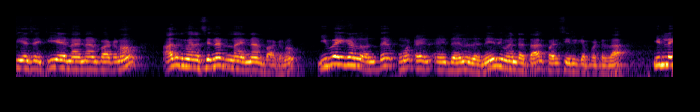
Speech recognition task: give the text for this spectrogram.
சிஎஸ்ஐ டிஏனா என்னன்னு பார்க்கணும். அதுக்கு மேலே சினட்னா என்னன்னு பார்க்கணும். இவைகள் வந்து மு- இது என்னது நீதிமன்றத்தால் பரிசீலிக்கப்பட்டதா? இல்லை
